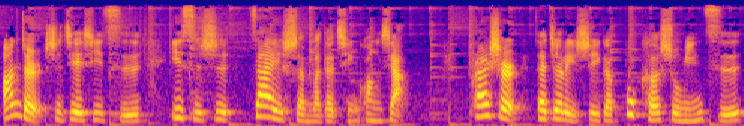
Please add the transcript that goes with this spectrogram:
Under 是介系词，意思是在什么的情况下。Pressure 在这里是一个不可数名词，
